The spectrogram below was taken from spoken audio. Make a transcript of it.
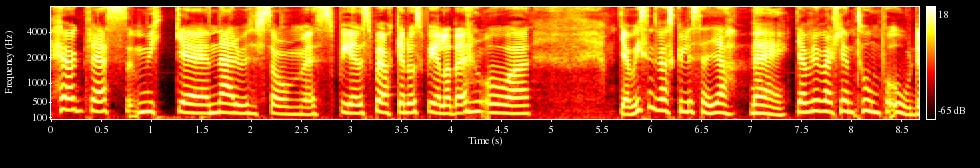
hög press, mycket nerver som spel, spökade och spelade. Och jag visste inte vad jag skulle säga. Nej. Jag blev verkligen tom på ord.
